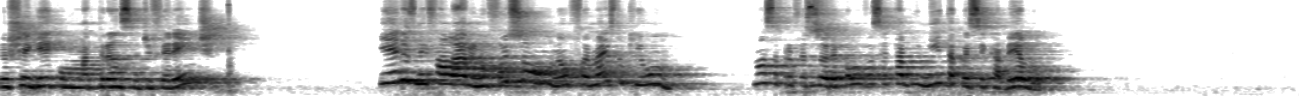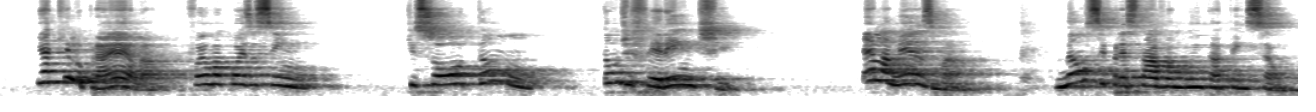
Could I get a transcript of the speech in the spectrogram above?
eu cheguei com uma trança diferente e eles me falaram, não foi só um, não, foi mais do que um. Nossa, professora, como você está bonita com esse cabelo. E aquilo para ela foi uma coisa assim que soou tão, tão diferente. Ela mesma não se prestava muita atenção.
